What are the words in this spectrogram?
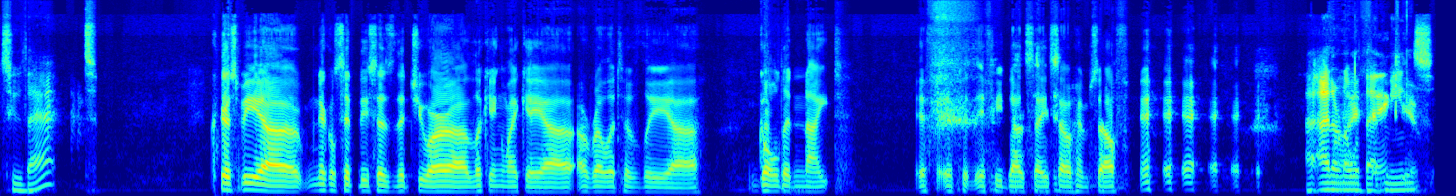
to that. Crispy, uh, Nickel City says that you are uh, looking like a uh, a relatively uh, golden knight, if if if he does say so himself. I, I don't know Why, what that means. you.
